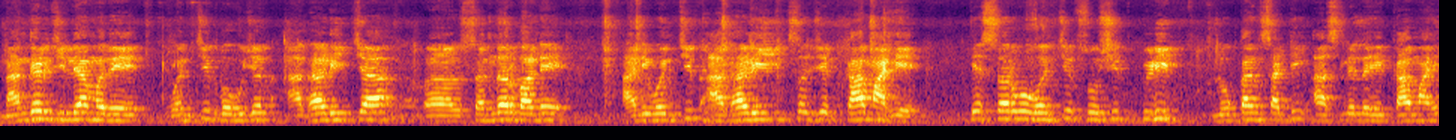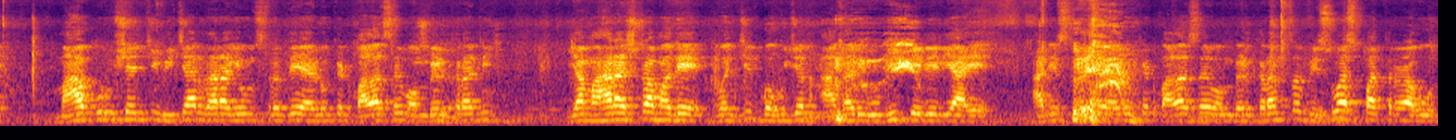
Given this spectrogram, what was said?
नांदेड जिल्ह्यामध्ये वंचित बहुजन आघाडीच्या संदर्भाने आणि वंचित आघाडीचं जे काम आहे हे सर्व वंचित शोषित पीडित लोकांसाठी असलेलं हे काम आहे. महापुरुषांची विचारधारा घेऊन श्रद्धे ॲडव्होकेट बाळासाहेब आंबेडकरांनी या महाराष्ट्रामध्ये वंचित बहुजन आघाडी उभी केलेली आहे. आणि श्रद्धे ॲडव्होकेट बाळासाहेब आंबेडकरांचा विश्वासपात्र राहून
